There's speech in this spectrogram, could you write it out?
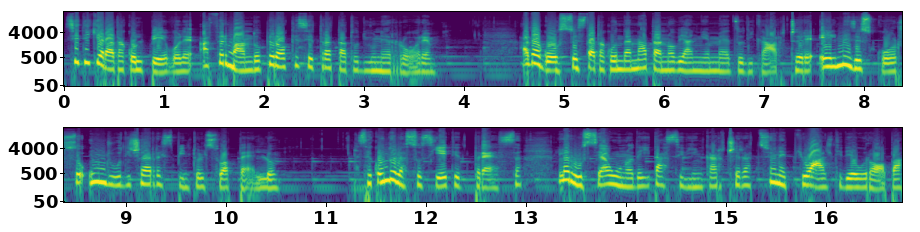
si è dichiarata colpevole, affermando però che si è trattato di un errore. Ad agosto è stata condannata a nove anni e mezzo di carcere e il mese scorso un giudice ha respinto il suo appello. Secondo l'Associated Press, la Russia ha uno dei tassi di incarcerazione più alti d'Europa,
